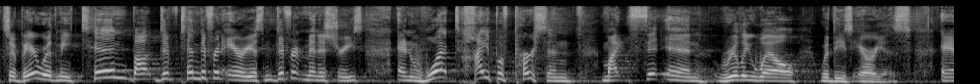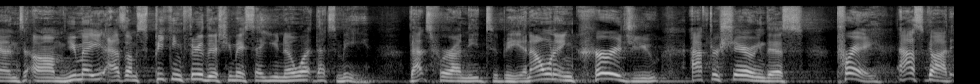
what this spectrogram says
So, bear with me 10, about 10 different areas, different ministries, and what type of person might fit in really well with these areas. And um, you may, as I'm speaking through this, you may say, you know what, that's me. That's where I need to be. And I want to encourage you after sharing this, pray, ask God,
